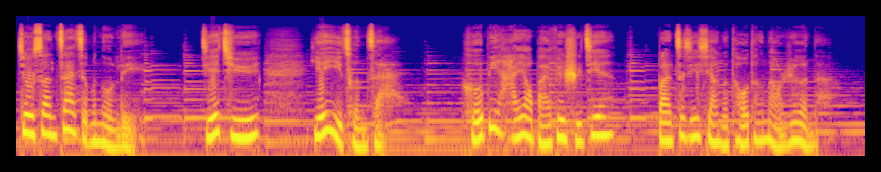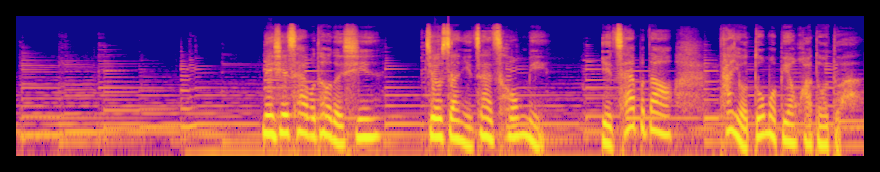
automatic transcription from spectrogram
就算再怎么努力，结局也已存在，何必还要白费时间，把自己想得头疼脑热呢？那些猜不透的心，就算你再聪明，也猜不到它有多么变化多短。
